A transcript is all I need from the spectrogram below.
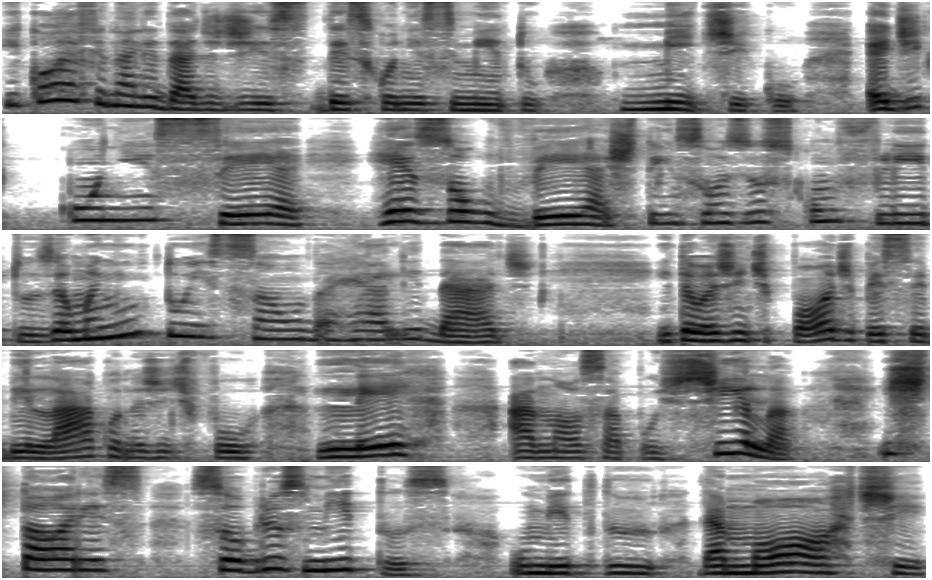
E qual é a finalidade desse conhecimento mítico? É de conhecer, resolver as tensões e os conflitos, é uma intuição da realidade. Então a gente pode perceber lá, quando a gente for ler a nossa apostila, histórias sobre os mitos, o mito do, da morte,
